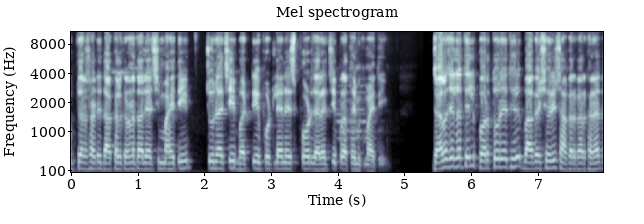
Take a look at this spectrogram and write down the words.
उपचारासाठी दाखल करण्यात आल्याची माहिती. चुन्याची भट्टी फुटल्याने स्फोट झाल्याची प्राथमिक माहिती. जालना जिल्ह्यातील परतूर येथील बागेश्वरी साखर कारखान्यात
